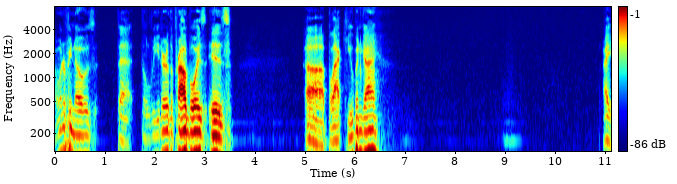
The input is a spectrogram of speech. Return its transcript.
I wonder if he knows that the leader of the Proud Boys is a uh, black Cuban guy. I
